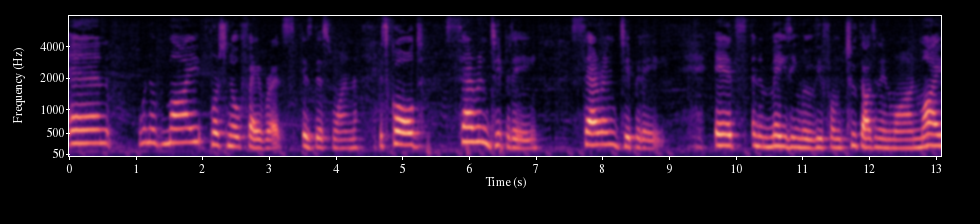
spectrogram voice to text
And one of my personal favorites is this one. It's called Serendipity. Serendipity. It's an amazing movie from 2001, my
